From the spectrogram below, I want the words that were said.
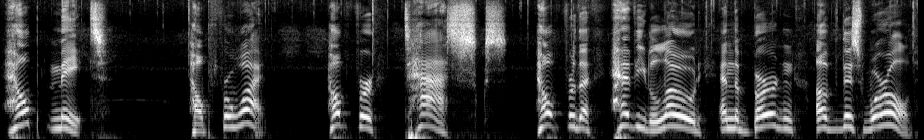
helpmate. Help for what? Help for tasks, help for the heavy load and the burden of this world.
